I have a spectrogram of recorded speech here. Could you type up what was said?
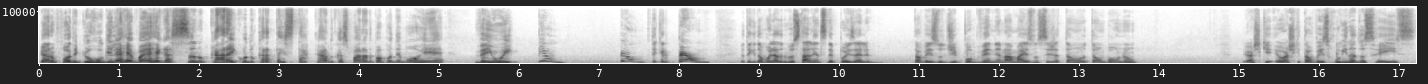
Cara, o foda é que o Rug ele vai arregaçando o cara. E quando o cara tá estacado com as paradas pra poder morrer, vem um e... Pium! Pium! Tem aquele pium! Eu tenho que dar uma olhada nos meus talentos depois, velho. Talvez o de pôr veneno a mais não seja tão, tão bom, não. Eu acho, que, eu acho que talvez Ruína dos Reis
